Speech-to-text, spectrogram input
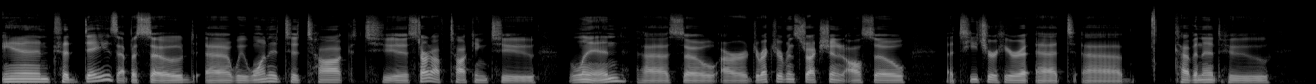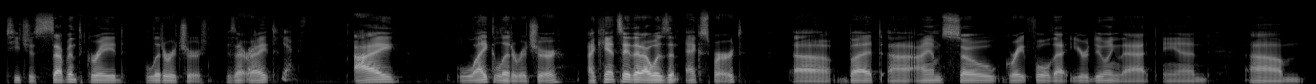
in today's episode, uh, we wanted to talk to start off talking to Lynn. Uh, so, our director of instruction and also a teacher here at uh, Covenant who teaches seventh grade literature. Is that right? Yes. I like literature. I can't say that I was an expert, uh, but uh, I am so grateful that you're doing that. And um,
